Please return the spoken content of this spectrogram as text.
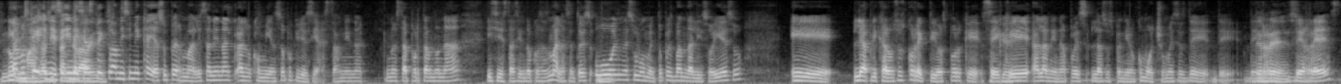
No, digamos que en ese, en ese aspecto a mí sí me caía súper mal esa nena al, al comienzo porque yo decía, esta nena no está aportando nada y sí está haciendo cosas malas. Entonces hubo en su momento pues vandalizó y eso. Eh, le aplicaron sus correctivos porque sé que a la nena pues la suspendieron como ocho meses de, de, De redes. de redes.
